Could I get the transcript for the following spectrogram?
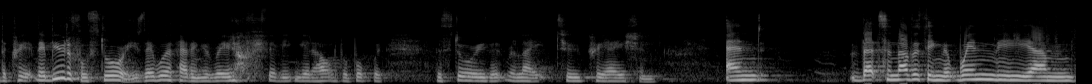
the crea- they're beautiful stories. They're worth having a read of if ever you can get a hold of a book with the stories that relate to creation. And that's another thing that when the um,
